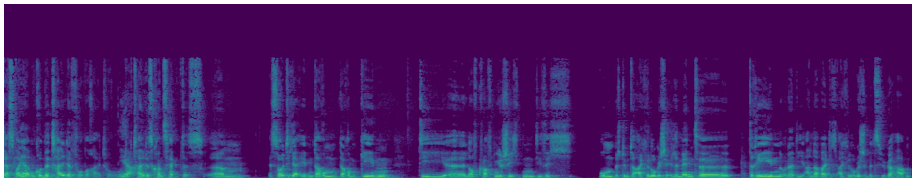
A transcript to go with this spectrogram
Das war ja im Grunde Teil der Vorbereitung und Ja. auch Teil des Konzeptes. Ähm, es sollte ja eben darum, darum gehen, die äh, Lovecraften-Geschichten, die sich um bestimmte archäologische Elemente drehen oder die anderweitig archäologische Bezüge haben,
